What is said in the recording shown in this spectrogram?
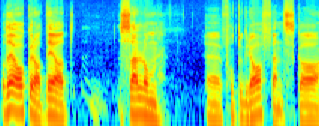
Og det er akkurat det at selv om eh, fotografen skal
